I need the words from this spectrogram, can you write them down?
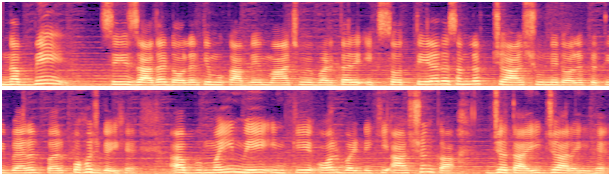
नब्बे से ज़्यादा डॉलर के मुकाबले मार्च में बढ़कर एक सौ तेरह दशमलव चार शून्य डॉलर प्रति बैरल पर पहुँच गई है। अब मई में इनके और बढ़ने की आशंका जताई जा रही है।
